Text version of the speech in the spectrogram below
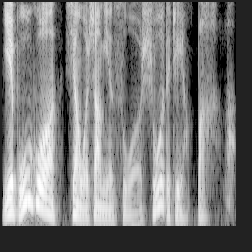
也不过像我上面所说的这样罢了。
